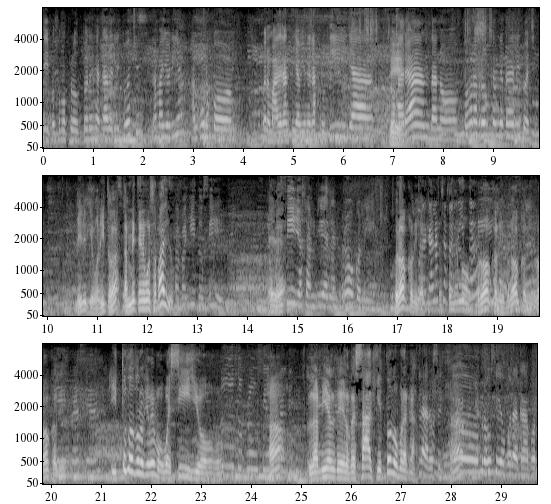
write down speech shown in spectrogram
sí, pues somos productores de acá de Litueche, la mayoría, algunos con, bueno, más adelante ya viene la frutilla, Sí. los arándanos, toda la producción de acá de Litueche. Mire qué bonito, ¿ah? Sí. También tenemos zapallo. Zapallitos, sí. Los Mire, huesillos también, el brócoli. brócoli. Por acá las tenemos chaparritas. brócoli, brócoli, brócoli. Gracias. Y todo, todo lo que vemos, huesillo, Todos son producidos ¿ah? la miel del resaque, todo por acá. Claro, sí, ¿Ah? todo producido por acá, por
